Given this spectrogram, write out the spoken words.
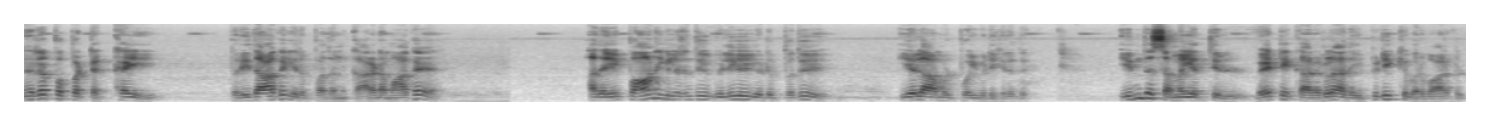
நிரப்பப்பட்ட கை பெரிதாக இருப்பதன் காரணமாக அதை பானையிலிருந்து வெளியே எடுப்பது இயலாமல் போய்விடுகிறது. இந்த சமயத்தில் வேட்டைக்காரர்கள் அதை பிடிக்க வருவார்கள்.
